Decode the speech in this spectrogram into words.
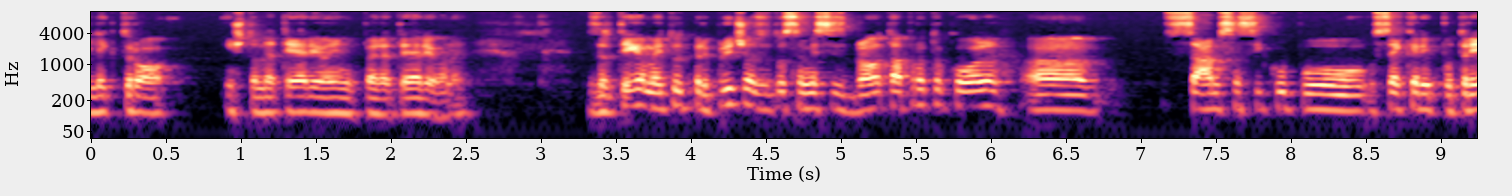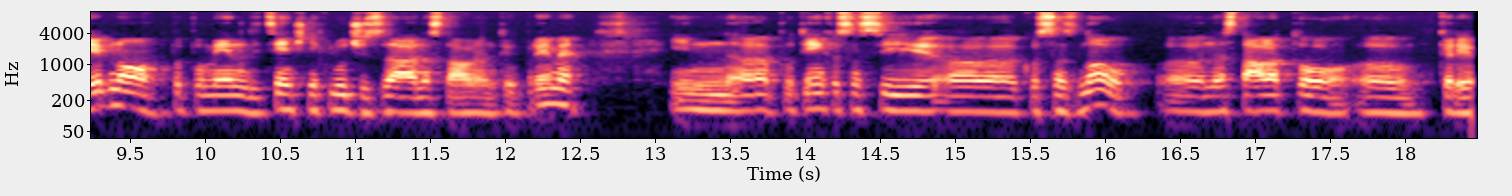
elektroinštalaterjev in operaterjev. Ne. Zaradi tega me je tudi prepričal, zato sem jaz izbral ta protokol. Uh, sam sem si kupil vse, kar je potrebno, to pomeni licenčni ključ za nastavljanje te opreme. Uh, In uh, potem, ko sem si, uh, ko sem znal uh, nastavljati to, uh, ker je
